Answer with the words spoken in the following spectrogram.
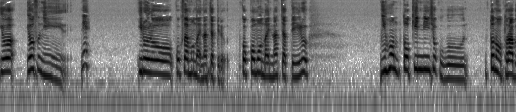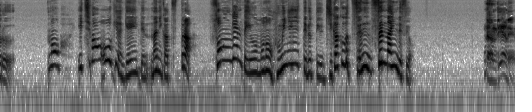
要するにねいろいろ国際問題になっちゃってる国交問題になっちゃっている日本と近隣諸国とのトラブルの一番大きな原因って何かっつったら尊厳っていうものを踏みにじってるっていう自覚が全然ないんですよ。なんでやねん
